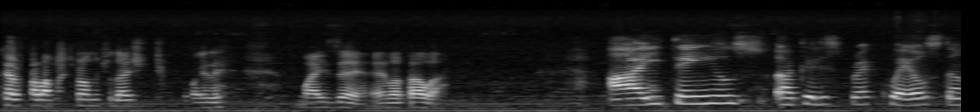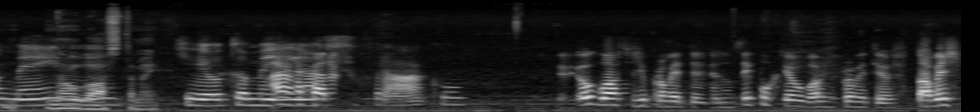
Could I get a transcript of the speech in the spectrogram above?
quero falar mais pra não te dar spoiler. Mas é, ela tá lá. Aí tem os, aqueles prequels também, Não né? gosto também. Que eu também Ah, cara. acho fraco. Eu gosto de Prometheus, não sei por que eu gosto de Prometheus. Talvez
